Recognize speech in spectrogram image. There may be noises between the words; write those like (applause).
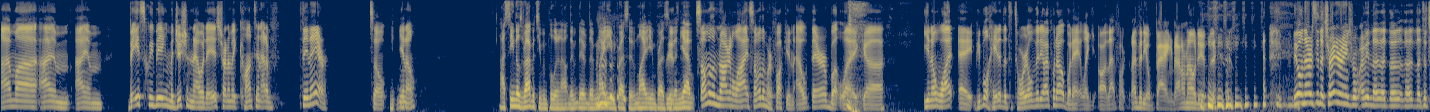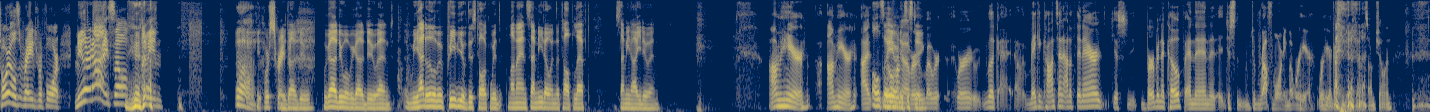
I'm uh I am I am basically being a magician nowadays, trying to make content out of thin air. So, you know, I've seen those rabbits you've been pulling out. They're they're, they're mighty (laughs) impressive, mighty impressive. Dude, And yeah, some of them not gonna lie, some of them are fucking out there, but like (laughs) uh you know what? Hey, people hated the tutorial video I put out, but hey, like oh that fuck that video banged. I don't know, dude. (laughs) (laughs) people have never seen the training range before. I mean the the, the the the tutorials range before. Neither had I, so I (laughs) mean ugh, (sighs) we're scraping. we scraping. gotta do we gotta do what we gotta do and we had a little bit of preview of this talk with my man samito in the top left samito how you doing I'm here. I'm here. I Also here and existing. But we're we're look uh, making content out of thin air. Just bourbon to cope, and then it, it just it's a rough morning. But we're here. We're here. I Got some ginger done, so I'm chilling. (laughs)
